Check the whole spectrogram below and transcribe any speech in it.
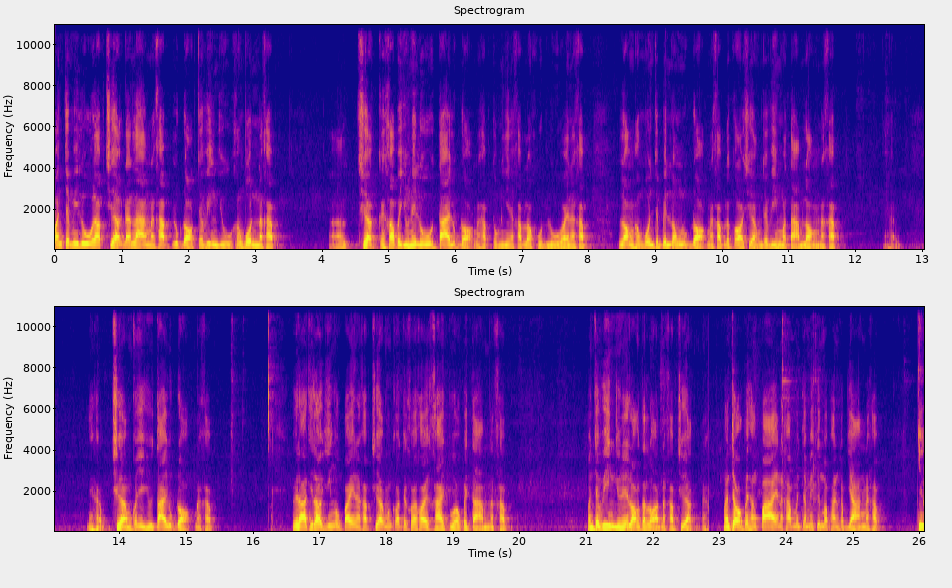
มันจะมีรูรับเชือกด้านล่างนะครับ ลูกดอกจะวิ่งอยู่ข้างบนนะครับเชือกเข้าไปอยู่ในรูใต้ลูกดอกนะครับ ตรงนี้นะครับเราขุดรูไว้นะครับร่องข้างบนจะเป็นร่องลูกดอกนะครับ แล้วก็เชือกมันจะวิ่งมาตามร่องนะครับนะครับนี่ครับเชือกมันก็จะอยู่ใต้ลูกดอกนะครับ เวลาที่เรายิงออกไปนะครับ เชือกมันก็จะค่อยๆคลายตัวออกไปตามนะครับ มันจะวิ่งอยู่ในร่องตลอดนะครับ เชือกมันจะออกไปทางปลายนะครับ มันจะไม่ขึ้นมาพันกับยางนะครับ จึง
